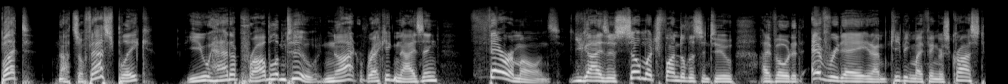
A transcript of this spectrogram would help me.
But not so fast, Blake. You had a problem too, not recognizing pheromones. You guys are so much fun to listen to. I voted every day, and I'm keeping my fingers crossed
